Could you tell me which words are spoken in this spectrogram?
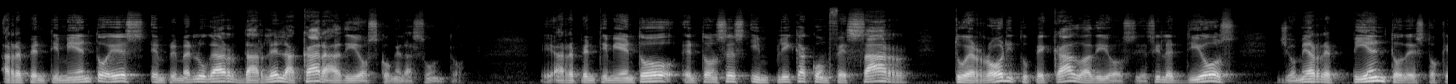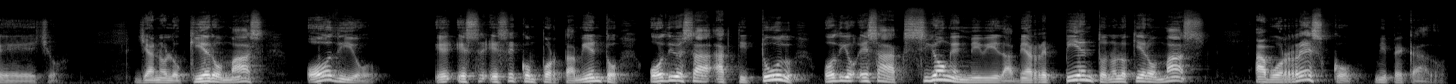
Arrepentimiento es, en primer lugar, darle la cara a Dios con el asunto. Eh, arrepentimiento entonces implica confesar tu error y tu pecado a Dios y decirle, Dios, yo me arrepiento de esto que he hecho. Ya no lo quiero más odio e-, ese, comportamiento, odio esa actitud, odio esa acción en mi vida, me arrepiento, no lo quiero más, aborrezco mi pecado.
